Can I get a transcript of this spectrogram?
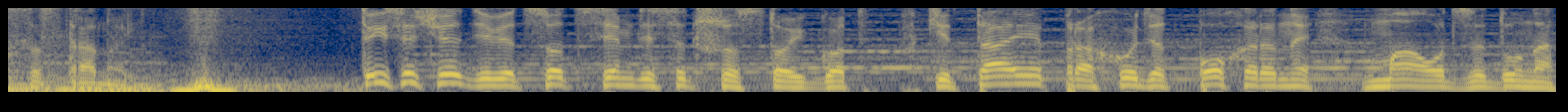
со страной. 1976 год. В Китае проходят похороны Мао Цзэдуна.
